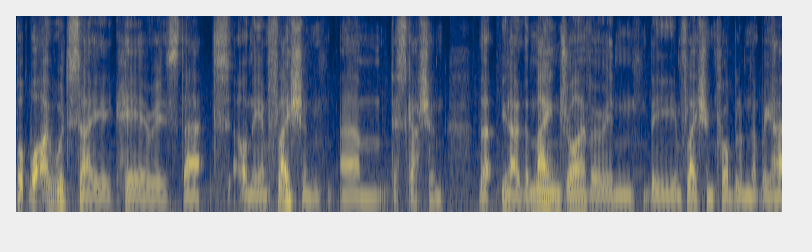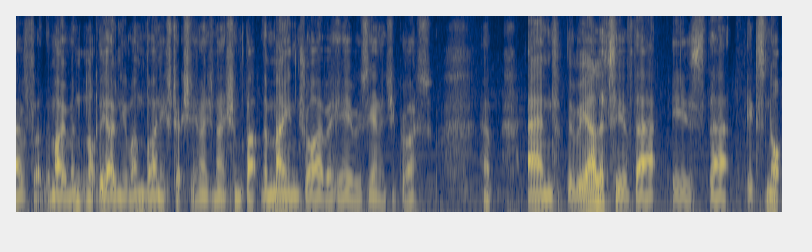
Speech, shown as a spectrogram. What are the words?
But what I would say here is that on the inflation um, discussion, that you know the main driver in the inflation problem that we have at the moment, not the only one by any stretch of the imagination, but the main driver here is the energy price. And the reality of that is that it's not,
